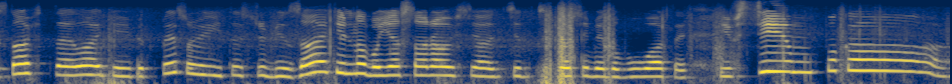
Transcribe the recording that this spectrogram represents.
Ставте лайки і підписуйтесь обов'язково, бо я старався ці способи добувати. І всім пока!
